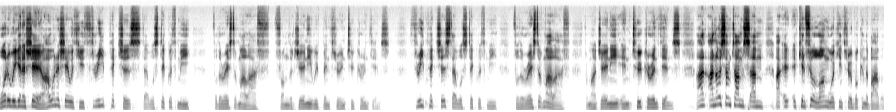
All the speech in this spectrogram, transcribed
what are we going to share? I want to share with you three pictures that will stick with me for the rest of my life from the journey we've been through in 2 Corinthians. Three pictures that will stick with me for the rest of my life from our journey in 2 Corinthians. I, I know sometimes um, I, it, can feel long working through a book in the Bible.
